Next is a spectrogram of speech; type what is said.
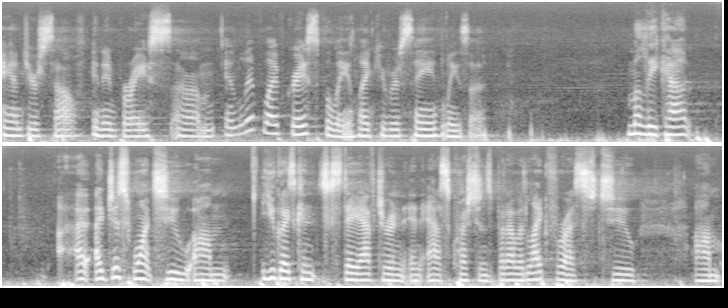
and yourself and embrace um, and live life gracefully, like you were saying, Leeza. Mallika, I, I just want to, um, you guys can stay after and, and ask questions, but I would like for us to um,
